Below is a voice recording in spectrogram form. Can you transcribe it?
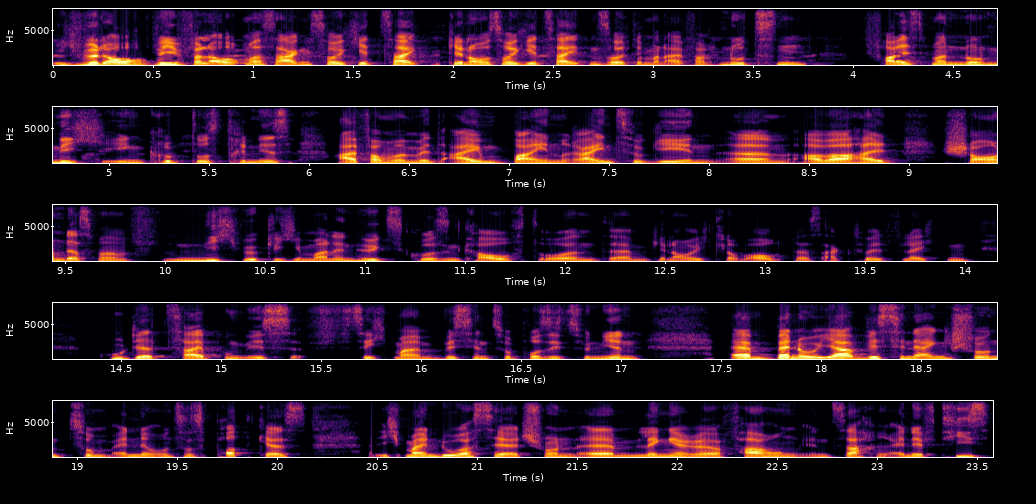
ich würde auch auf jeden Fall auch mal sagen, solche Zeiten, genau solche Zeiten sollte man einfach nutzen, falls man noch nicht in Kryptos drin ist, einfach mal mit einem Bein reinzugehen, ähm, aber halt schauen, dass man nicht wirklich immer an den Höchstkursen kauft und ähm, genau, ich glaube auch, dass aktuell vielleicht ein guter Zeitpunkt ist, sich mal ein bisschen zu positionieren. Ähm, Benno, ja, wir sind eigentlich schon zum Ende unseres Podcasts. Ich meine, du hast ja jetzt schon ähm, längere Erfahrung in Sachen NFTs.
